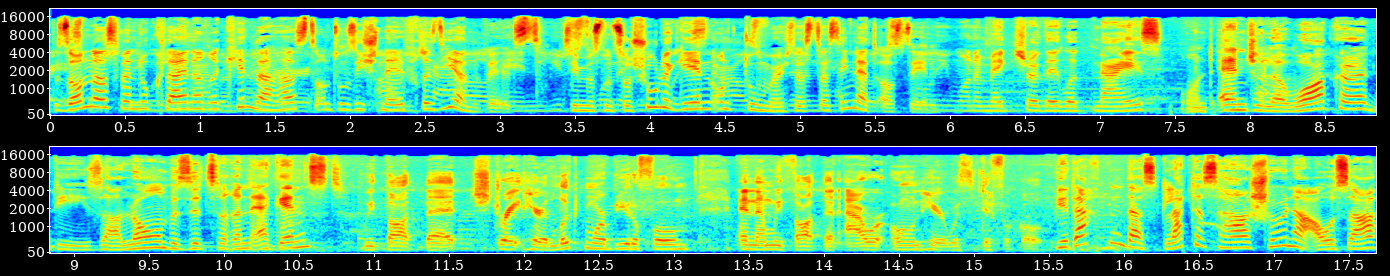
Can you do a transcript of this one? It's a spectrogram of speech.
Besonders wenn du kleinere Kinder hast und du sie schnell frisieren willst. Sie müssen zur Schule gehen und du möchtest, dass sie nett aussehen. Und Angela Walker, die Salonbesitzerin, ergänzt. We thought that straight hair looked more beautiful and then we thought that our own hair was difficult. Wir dachten, dass glattes Haar schöner aussah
